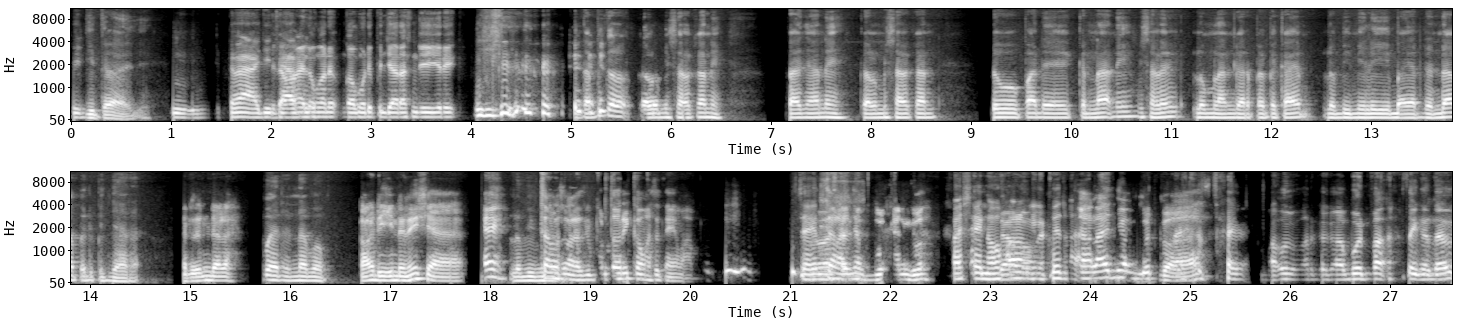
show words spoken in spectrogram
gitu aja. Hmm, Itu aja Bilang aja lu nggak mau dipenjara sendiri. Tapi kalau kalau misalkan nih tanya nih, kalau misalkan lu pada kena nih, misalnya lu melanggar PPKM, lebih milih bayar denda apa di penjara? rendah lah Bayar denda Bob. kalau di Indonesia eh Lebih salah salah di Puerto Rico maksudnya maaf Saya salah nyebut kan gue pas saya novel Gabon. ikut Pak. salah nyebut gue Saya mau warga Gabon pak, saya nggak tahu.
